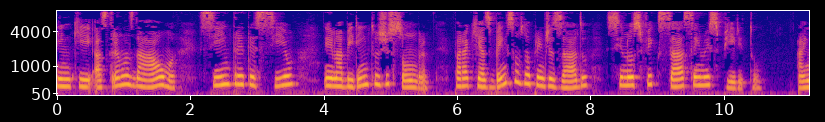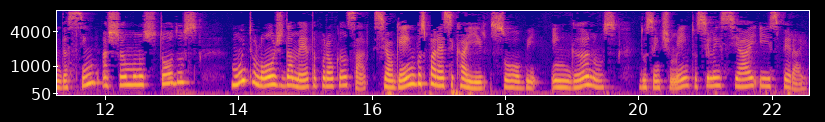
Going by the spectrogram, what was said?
em que as tramas da alma se entreteciam em labirintos de sombra, para que as bênçãos do aprendizado se nos fixassem no espírito. Ainda assim, achamo-nos todos muito longe da meta por alcançar. Se alguém vos parece cair sob enganos do sentimento, silenciai e esperai.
